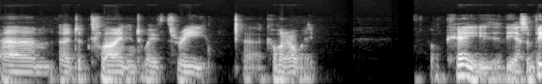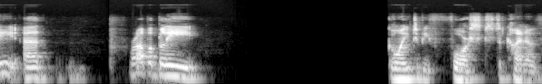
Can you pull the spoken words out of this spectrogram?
um, and a decline into wave three uh, coming our way. Okay, the S&P uh, probably going to be forced to kind of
